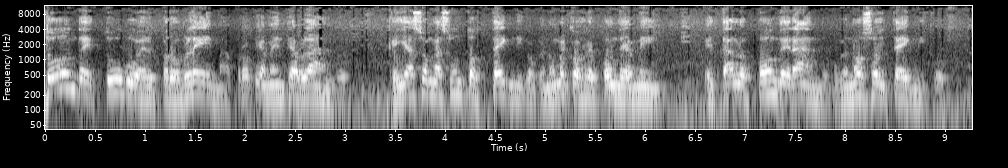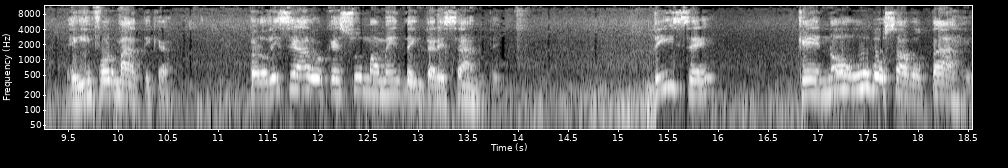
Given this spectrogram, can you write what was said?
dónde estuvo el problema, propiamente hablando, que ya son asuntos técnicos que no me corresponde a mí estarlos ponderando, porque no soy técnico en informática, pero dice algo que es sumamente interesante. Dice que no hubo sabotaje.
